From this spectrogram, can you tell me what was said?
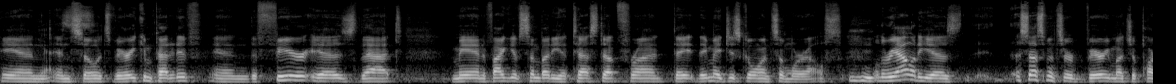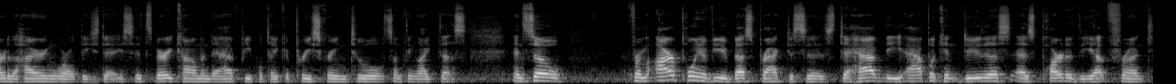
and Yes. and so it's very competitive. And the fear is that, man, if I give somebody a test up front, they they may just go on somewhere else. Mm-hmm. Well, the reality is, assessments are very much a part of the hiring world these days. It's very common to have people take a pre-screen tool, something like this, and so. From our point of view, best practice is to have the applicant do this as part of the upfront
